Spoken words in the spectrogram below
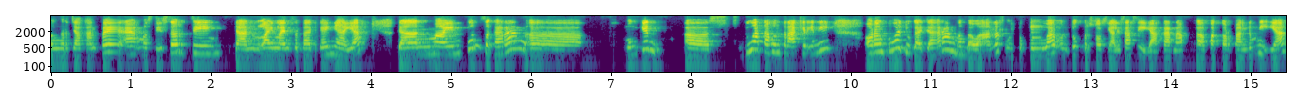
mengerjakan PR, mesti searching dan lain-lain sebagainya ya. Dan main pun sekarang uh, mungkin uh, dua tahun terakhir ini orang tua juga jarang membawa anak untuk keluar untuk bersosialisasi ya karena uh, faktor pandemi ya.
